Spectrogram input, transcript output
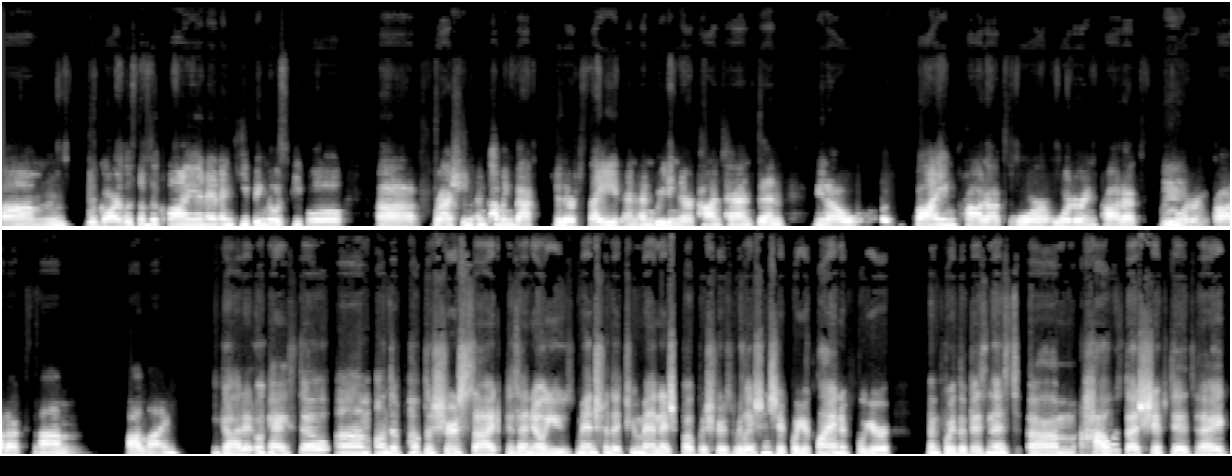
um, regardless of the client and, and keeping those people uh, fresh and, and, coming back to their site and, and reading their content and, you know, buying products or ordering products, mm. pre-ordering mm. products um, online. Got it. Okay. So um, on the publisher side, because I know you mentioned that you manage publishers' relationship for your client and for your and for the business, um, how has that shifted? Like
